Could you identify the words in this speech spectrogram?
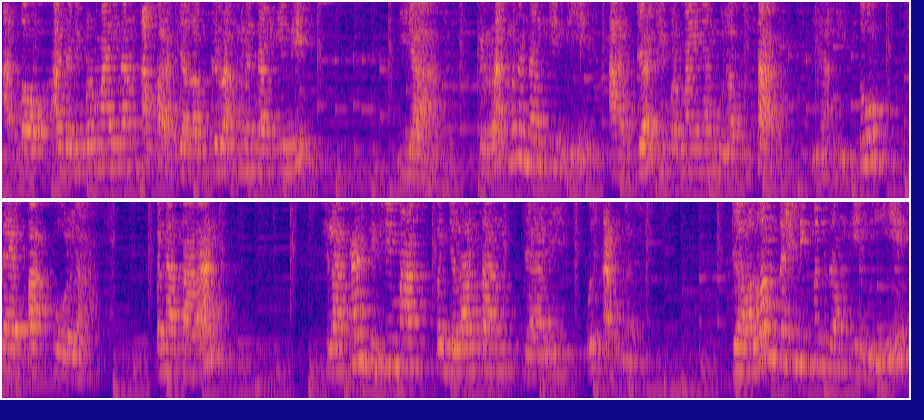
atau ada di permainan apa dalam gerak menendang ini? Ya, Gerak menendang ini ada di permainan bola besar, yaitu sepak bola. Penasaran? Silakan disimak penjelasan dari Us Agnes. Dalam teknik menendang ini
